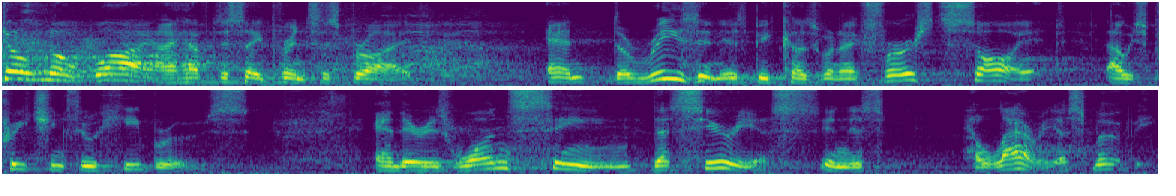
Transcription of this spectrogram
don't know why I have to say Princess Bride. And the reason is because when I first saw it, I was preaching through Hebrews. And there is one scene that's serious in this hilarious movie.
